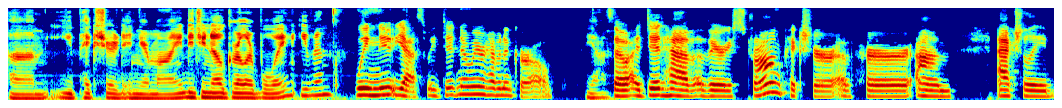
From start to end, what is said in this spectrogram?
um, you pictured in your mind did you know girl or boy even We knew, yes, we did know we were having a girl. yeah So I did have a very strong picture of her, um, actually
